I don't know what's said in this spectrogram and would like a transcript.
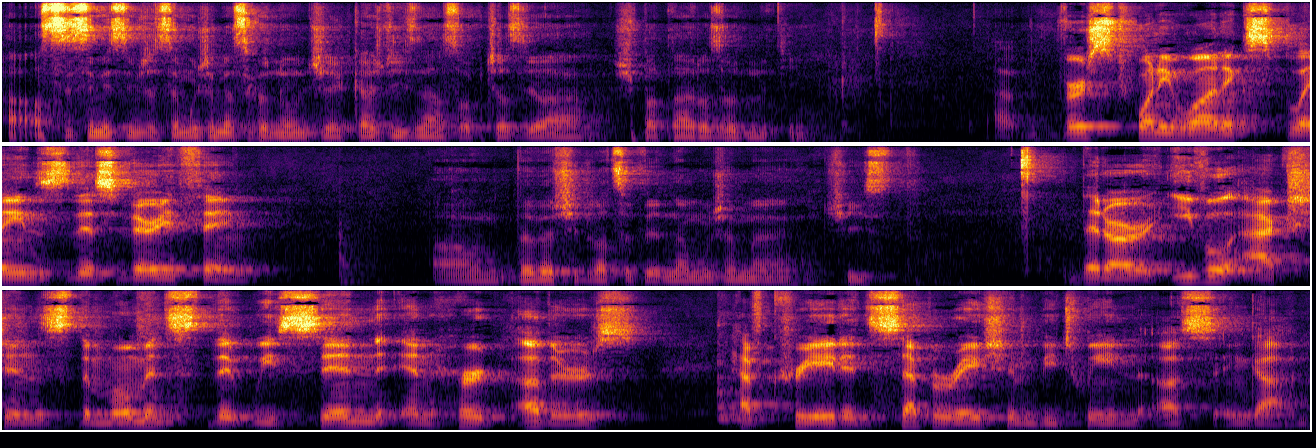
A asi si myslím, že se můžeme shodnout, že každý z nás občas dělá špatná rozhodnutí. Uh, verse 21 explains this very thing A ve verši 21 můžeme číst, that our evil actions, the moments that we sin and hurt others, have created separation between us and God.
